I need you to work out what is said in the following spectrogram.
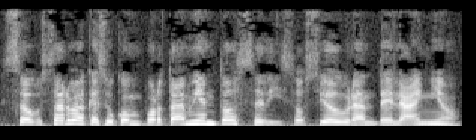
se observa que su comportamiento se disoció durante el año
